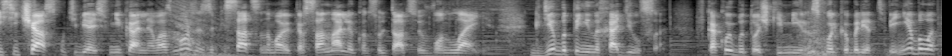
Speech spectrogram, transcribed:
И сейчас у тебя есть уникальная возможность записаться на мою персональную консультацию в онлайне. Где бы ты ни находился, в какой бы точке мира, сколько бы лет тебе не было,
